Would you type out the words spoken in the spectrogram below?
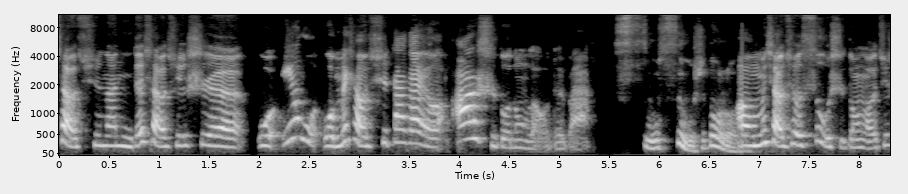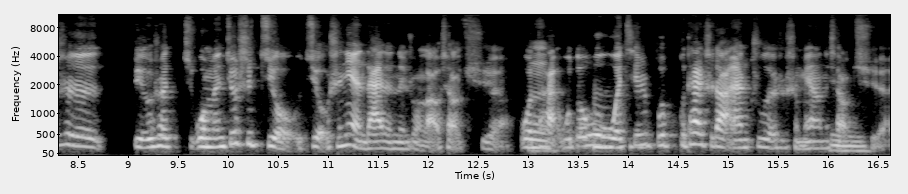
小区呢？你的小区是我，因为我我们小区大概有二十多栋楼，对吧？四五四五十栋楼哦，我们小区有四五十栋楼，就是比如说我们就是九九十年代的那种老小区，我嗯还我都我我其实不不太知道安住的是什么样的小嗯区。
